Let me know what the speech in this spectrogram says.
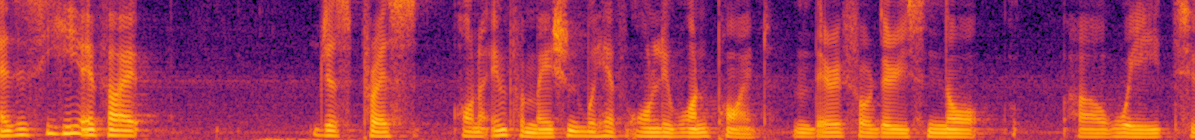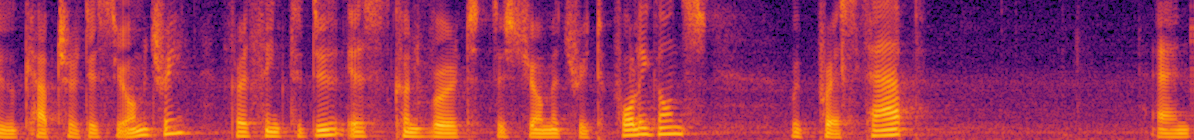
As you see here, if I just press on information, we have only one point, and therefore there is no uh, way to capture this geometry. First thing to do is convert this geometry to polygons. We press tab and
